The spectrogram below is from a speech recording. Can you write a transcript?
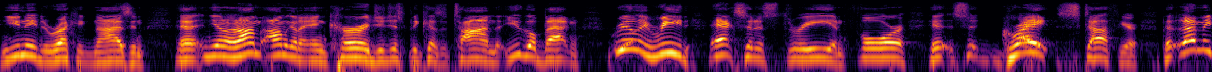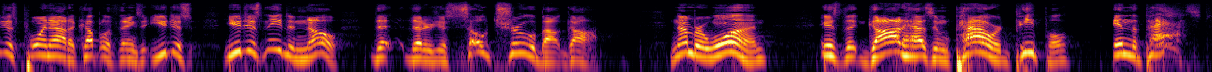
and you need to recognize. And uh, you know, and I'm I'm going to encourage you just because of time that you go back and really read Exodus three and four. It's great stuff here. But let me just point out a couple of things that you just you just need to know that that are just so true about God. Number one is that God has empowered people in the past.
